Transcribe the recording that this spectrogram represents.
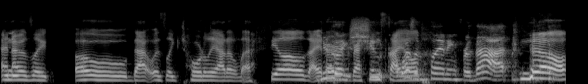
And I was like, oh, that was like totally out of left field. Already like, reconciled. I wasn't planning for that. no,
